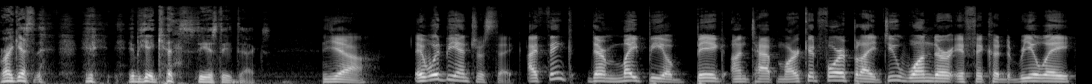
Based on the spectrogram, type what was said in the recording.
Or I guess it'd be against the estate tax. Yeah. It would be interesting. I think there might be a big untapped market for it, but I do wonder if it could really.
